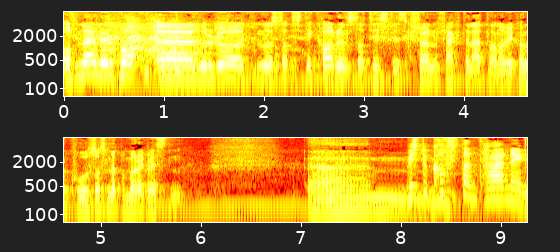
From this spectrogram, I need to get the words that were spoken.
Oddne, jeg lurer på eh, når du når statistikk, Har du en statistisk fun fact eller et eller annet vi kan kose oss med på morgenkvisten? Um, Hvis du kaster en terning,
